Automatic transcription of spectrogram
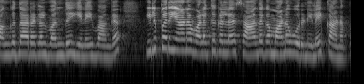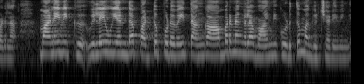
பங்குதாரர்கள் வந்து இணைவாங்க. இழுப்பறியான வழக்குகளில் சாதகமான ஒரு நிலை காணப்படலாம். மனைவிக்கு விலை உயர்ந்த பட்டுப்புடவை தங்க ஆபரணங்களை வாங்கி கொடுத்து மகிழ்ச்சி அடைவீங்க.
